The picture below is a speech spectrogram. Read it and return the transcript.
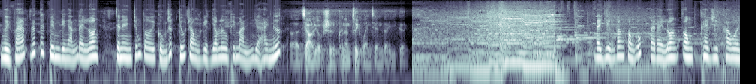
Người Pháp rất thích phim điện ảnh Đài Loan, cho nên chúng tôi cũng rất chú trọng việc giao lưu phim ảnh giữa hai nước. Ờ, Đại diện văn phòng Úc tại Đài Loan, ông Keji Cowan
